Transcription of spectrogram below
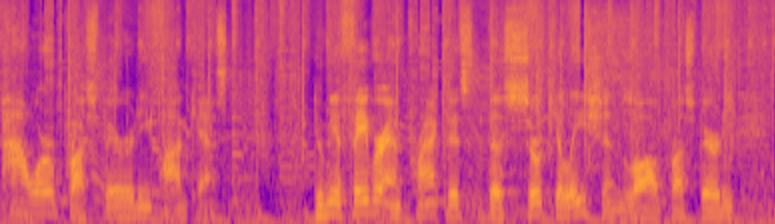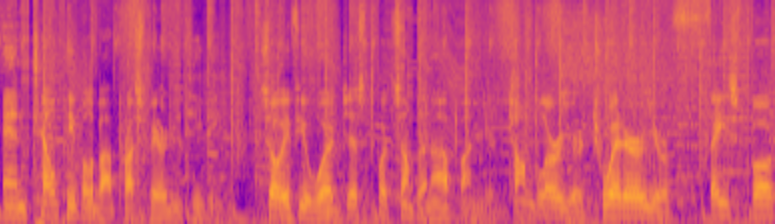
Power Prosperity Podcast. Do me a favor and practice the circulation law of prosperity and tell people about Prosperity TV. So, if you would, just put something up on your Tumblr, your Twitter, your Facebook,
